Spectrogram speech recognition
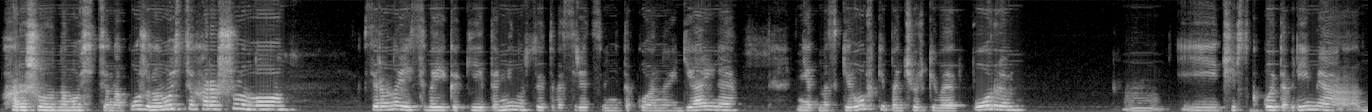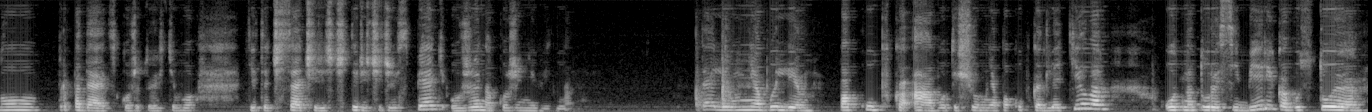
хорошо наносится на кожу. Наносится хорошо, но все равно есть свои какие-то минусы этого средства, не такое оно идеальное. Нет маскировки, подчеркивает поры. И через какое-то время оно пропадает с кожи, то есть его где-то часа через 4, через 5 уже на коже не видно. Далее у меня были покупка, а вот еще у меня покупка для тела от Natura Сиберика, густое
